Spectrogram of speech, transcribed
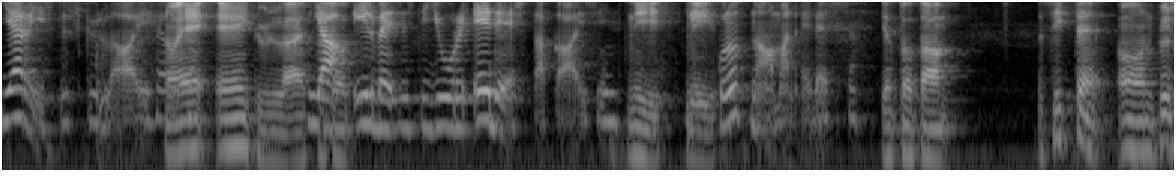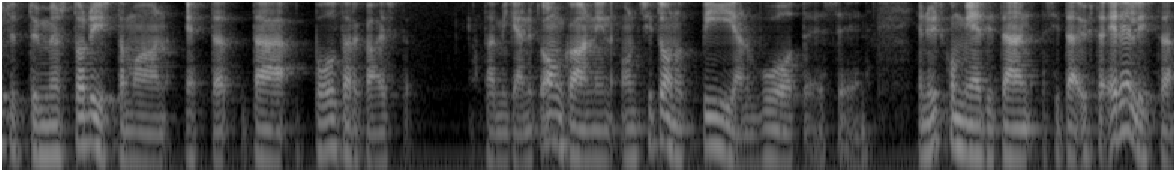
järjestys kyllä aiheuta. No ei, ei kyllä. Että ja tot- ilmeisesti juuri edestakaisin. Niin, niin. Liikkunut naaman edessä. Ja tota, sitten on pystytty myös todistamaan, että tämä poltergeist, tai mikä nyt onkaan, niin on sitonut piian vuoteeseen. Ja nyt kun mietitään sitä yhtä edellistä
